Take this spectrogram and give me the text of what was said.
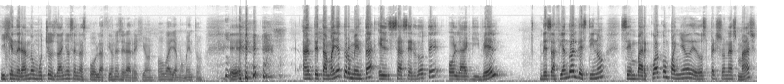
y generando muchos daños en las poblaciones de la región. Oh, vaya momento. Eh, ante tamaña tormenta, el sacerdote Olaguibel, desafiando al destino, se embarcó acompañado de dos personas más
